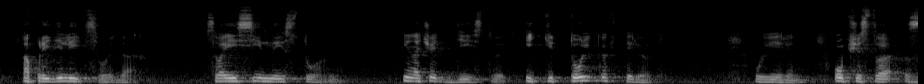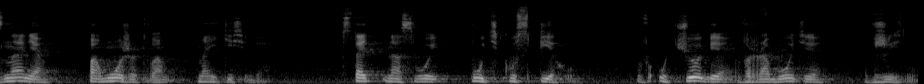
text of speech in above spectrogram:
– определить свой дар, свои сильные стороны и начать действовать, идти только вперед. Уверен, общество знания поможет вам найти себя, встать на свой путь к успеху в учебе, в работе, в жизни,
